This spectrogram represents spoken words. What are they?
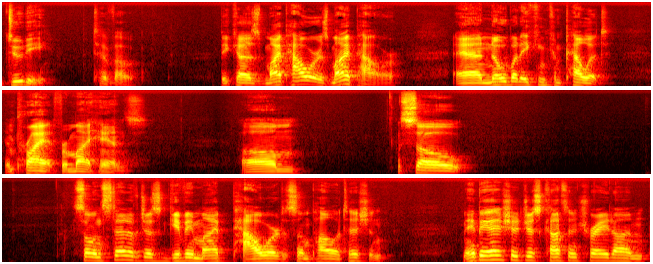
duty to vote because my power is my power and nobody can compel it and pry it from my hands. Um, so so instead of just giving my power to some politician, maybe I should just concentrate on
